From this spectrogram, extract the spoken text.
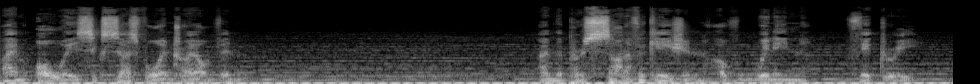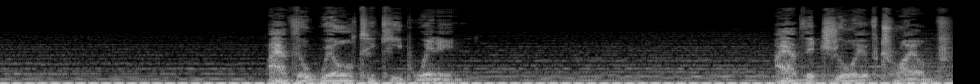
I am always successful and triumphant. I'm the personification of winning victory. Have the will to keep winning. I have the joy of triumph.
